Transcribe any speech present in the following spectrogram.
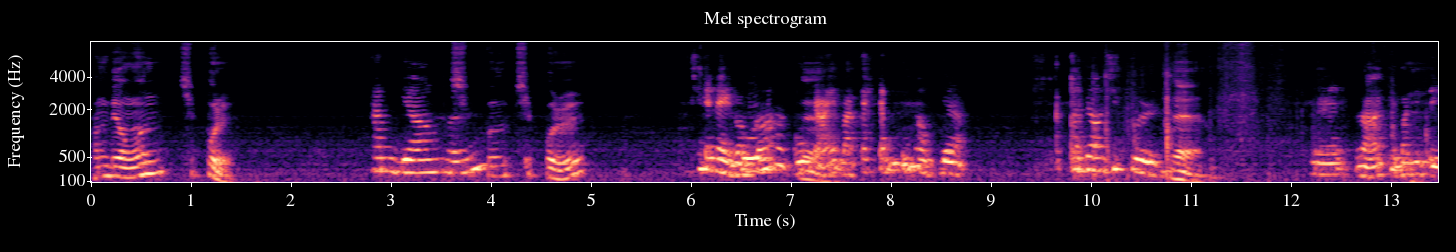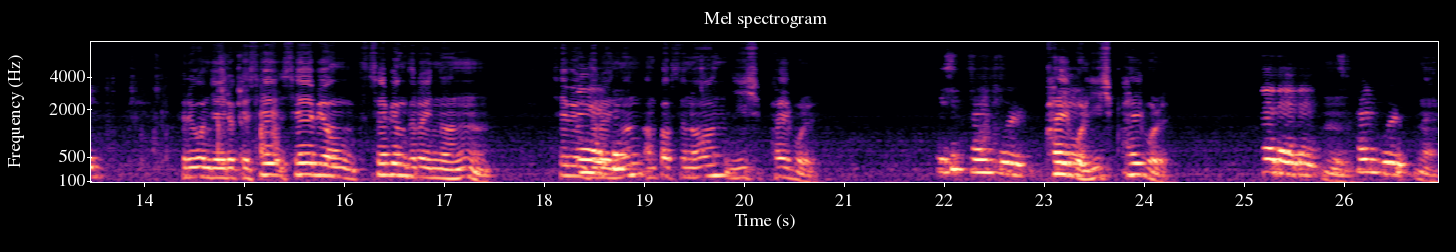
한 병은 10불. 한 병은 10불, 10불. cái này gồm có củ Nè. cải và các chấm đúng không 야, 한병 10불. 네. Nè, rồi thì bao nhiêu tiền 그리고 이제 이렇게 세세병 세 병 들어 있는 세 병 네, 들어 있는 한 박스는 28불. 28불. 8불, 28불. 네, 네, 네. 음. 28불. 네.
